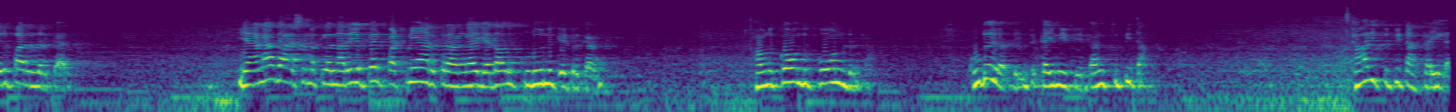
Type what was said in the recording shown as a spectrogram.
வெறுப்பா இருந்திருக்காரு. என் அனாத ஆசிரமத்துல நிறைய பேர் பட்னியா இருக்கிறாங்க ஏதாவது குடுன்னு கேட்டிருக்காங்க. அவனுக்கும் வந்து போன் இருக்கான். குடு அப்படின்ட்டு கை நீட்டிருக்காங்க துப்பிட்டான். காரி துப்பிட்டான் கையில.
